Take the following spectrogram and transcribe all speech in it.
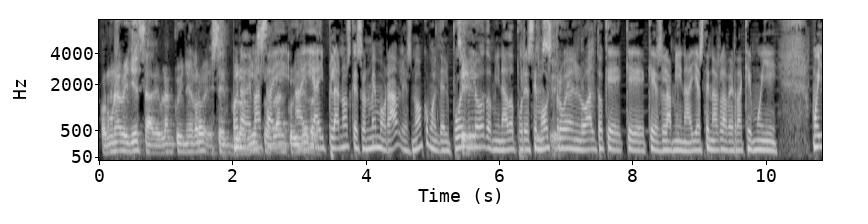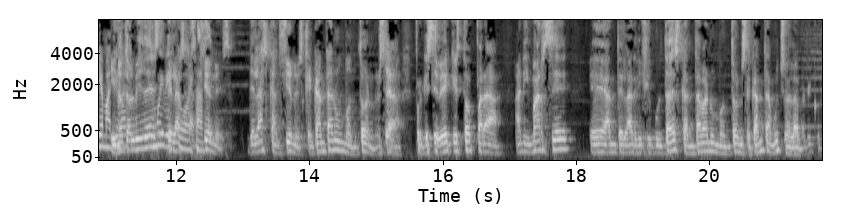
con una belleza de blanco y negro, ese Bueno, además ahí, blanco y ahí negro. hay planos que son memorables, ¿no? Como el del pueblo dominado por ese monstruo en lo alto que, que- que es la mina. Hay escenas, la verdad, que muy, muy Y llamativas. no te olvides muy de las canciones, de las canciones, que cantan un montón. O sea, porque se ve que esto para animarse eh, ante las dificultades cantaban un montón. Se canta mucho en la película.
